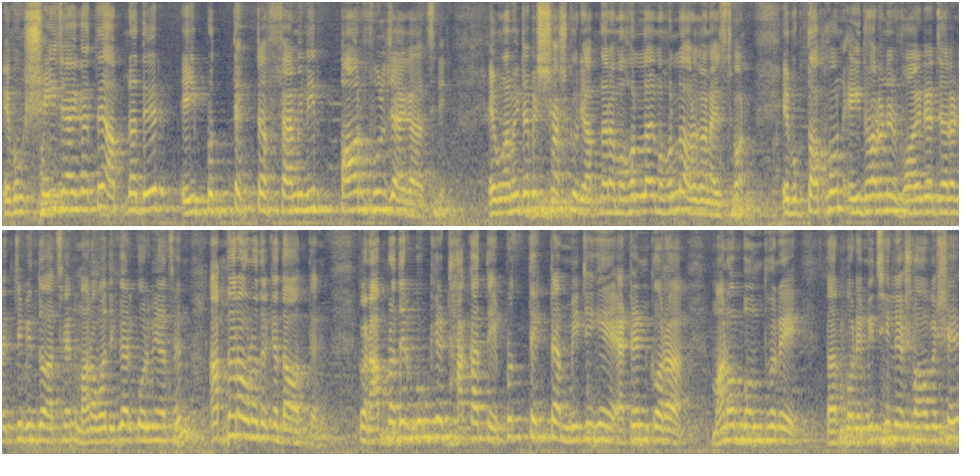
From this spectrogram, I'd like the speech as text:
এবং সেই জায়গাতে আপনাদের এই প্রত্যেকটা ফ্যামিলির পাওয়ারফুল জায়গা আছে। এবং আমি এটা বিশ্বাস করি, আপনারা মহল্লায় মহল্লা অর্গানাইজড হন। এবং তখন এই ধরনের ভয়েডের যারা নেতৃবৃন্দ আছেন, মানবাধিকার কর্মী আছেন আপনারা ওনাদেরকে দাওয়াত দেন। কারণ আপনাদের পক্ষে ঢাকাতে প্রত্যেকটা মিটিংয়ে অ্যাটেন্ড করা মানববন্ধনে তারপরে মিছিলে, সমাবেশে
